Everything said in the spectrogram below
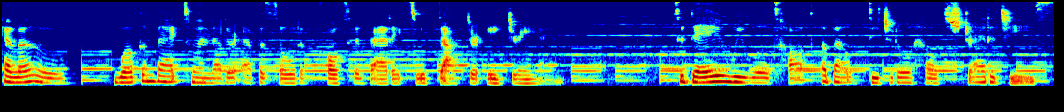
Hello, welcome back to another episode of Cultivatics with Dr. Adrienne. Today we will talk about digital health strategies.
